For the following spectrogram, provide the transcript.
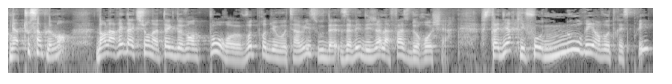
Bien, tout simplement, dans la rédaction d'un texte de vente pour euh, votre produit ou votre service, vous avez déjà la phase de recherche. C'est-à-dire qu'il faut nourrir votre esprit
